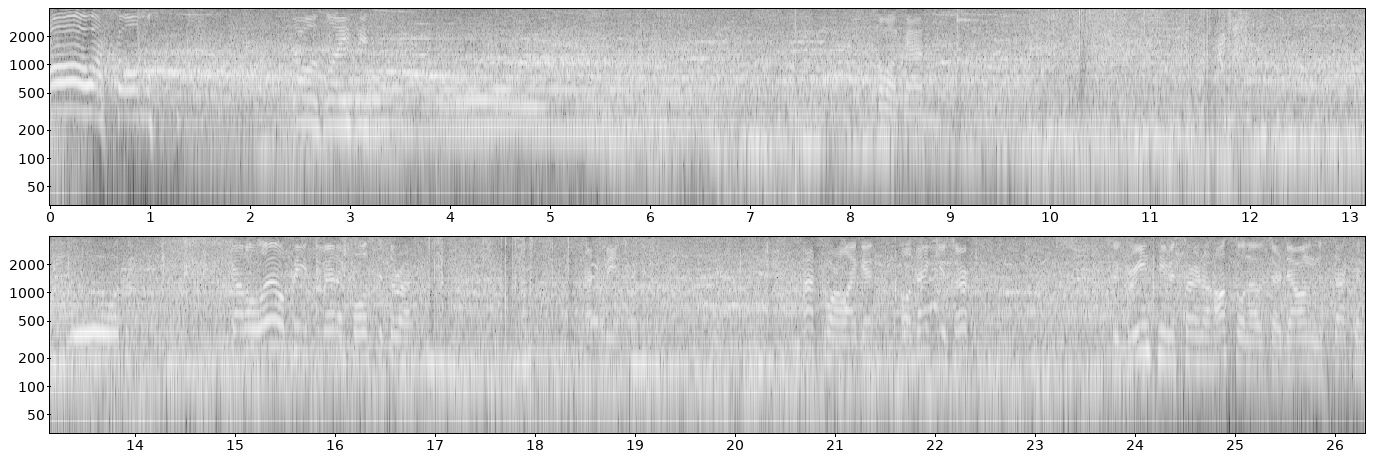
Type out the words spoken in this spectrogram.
Oh, almost. That was lazy. Come on, Cass. Got a little piece of it and posted the rest. That's me. That's more like it. Well, thank you, sir. The green team is starting to hustle now that they're down in the second.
